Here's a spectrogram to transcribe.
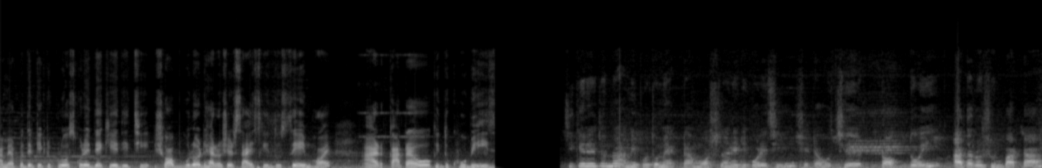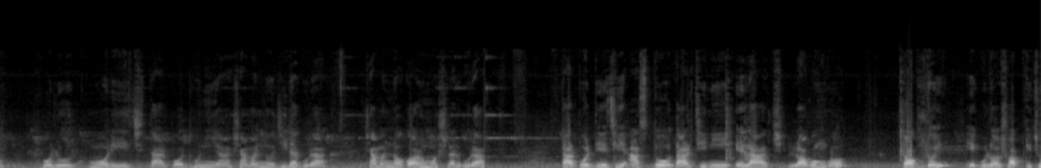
আমি আপনাদেরকে একটু ক্লোজ করে দেখিয়ে দিচ্ছি। সবগুলো ঢ্যাঁড়সের সাইজ কিন্তু সেম হয় আর কাটাও কিন্তু খুবই ইজি চিকেনের জন্য আমি প্রথমে একটা মশলা রেডি করেছি, সেটা হচ্ছে টক দই, আদা রসুন বাটা, হলুদ, মরিচ, তারপর ধনিয়া, সামান্য জিরা গুঁড়া, সামান্য গরম মশলার গুঁড়া। তারপর দিয়েছি আস্ত দারচিনি, এলাচ, লবঙ্গ, টক দই। এগুলো সব কিছু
